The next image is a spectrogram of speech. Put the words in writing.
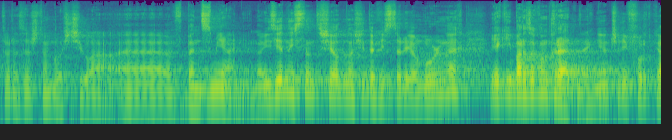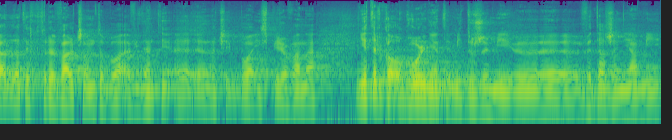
która zresztą gościła e, w Będzmianie. No i z jednej strony to się odnosi do historii ogólnych, jak i bardzo konkretnych, nie? czyli furtka dla tych, które walczą, to była ewidentnie, e, znaczy była inspirowana nie tylko ogólnie tymi dużymi e, wydarzeniami,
